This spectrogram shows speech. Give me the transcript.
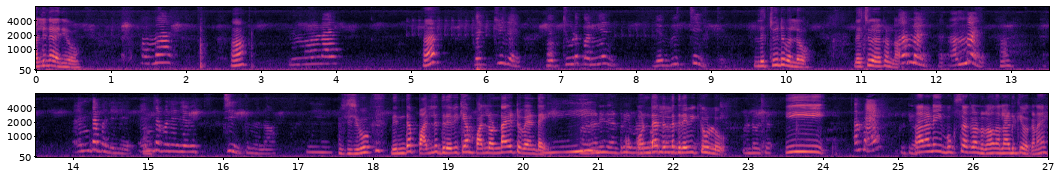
പല്ലിന്റെ കാര്യമോ ആ? ലച്ചുവിന്റെ പല്ലോ ലച്ചു കേൾക്കണ്ട. അമ്മ അമ്മ. ആ. എന്റെ പല്ലിൽ എന്റെ പല്ല് ജപിച്ചിരിക്കുന്നുണ്ടോ അയ്യോ നിന്റെ പല്ല് ദ്രവിക്കാൻ പല്ലുണ്ടായിട്ട് വേണ്ടേ? ഉണ്ടല്ലേ ദ്രവിക്കുള്ളൂ. ഈ അമ്മേ. ആരാണ് ഈ ബുക്സ് ഒക്കെ ഉണ്ടല്ലോ? നല്ല അടുക്കി വെക്കണേ.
